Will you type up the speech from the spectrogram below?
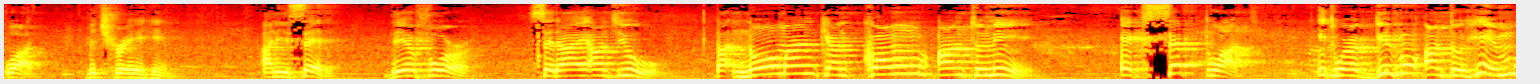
what? Betray him. And he said, Therefore said I unto you, that no man can come unto me except what? It were given unto him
